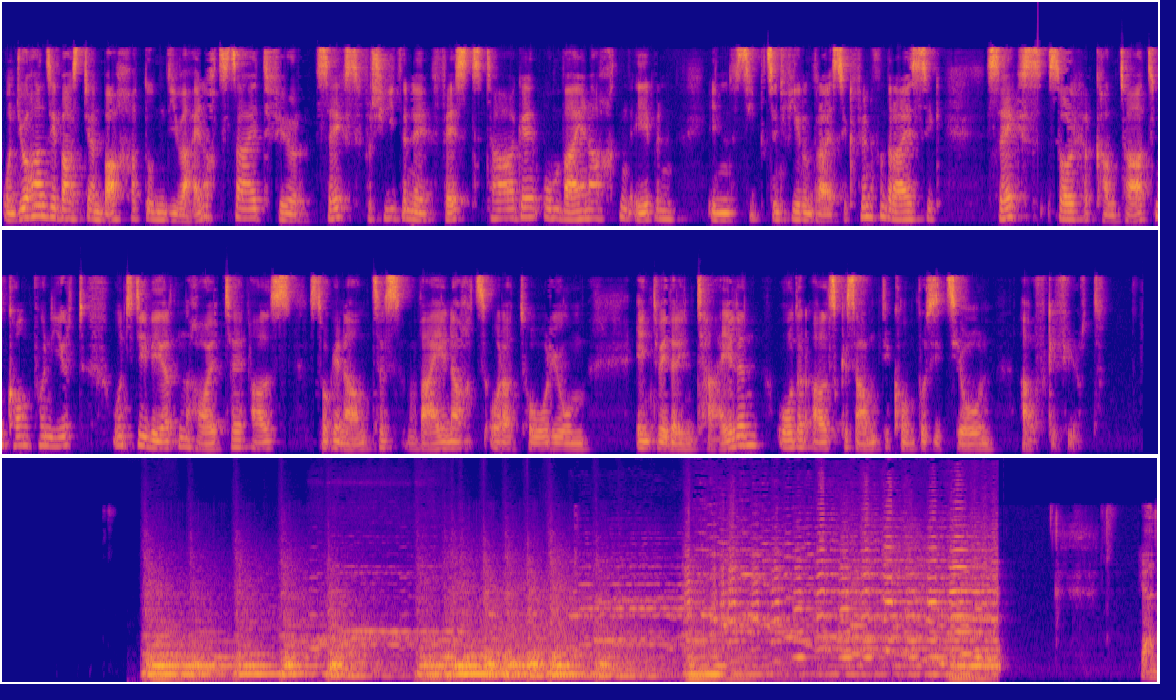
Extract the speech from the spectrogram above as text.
Und Johann Sebastian Bach hat um die Weihnachtszeit für sechs verschiedene Festtage um Weihnachten, eben in 1734, 35, sechs solcher Kantaten komponiert und die werden heute als sogenanntes Weihnachtsoratorium entweder in Teilen oder als gesamte Komposition aufgeführt. Ja,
